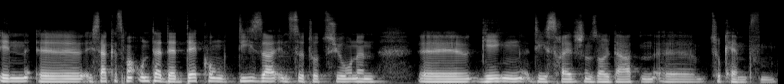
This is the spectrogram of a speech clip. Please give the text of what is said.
in, äh, ich sage jetzt mal, unter der Deckung dieser Institutionen äh, gegen die israelischen Soldaten äh, zu kämpfen.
